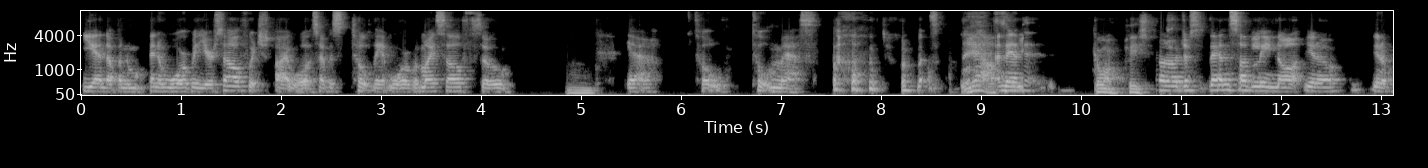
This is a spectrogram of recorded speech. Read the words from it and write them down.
you end up in, in a war with yourself which i was. I was totally at war with myself. So Mm. Yeah, total total mess. yeah, and then that... go on, please. No, no, just then suddenly not. You know, you know.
